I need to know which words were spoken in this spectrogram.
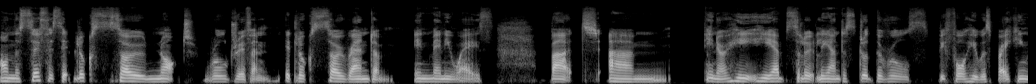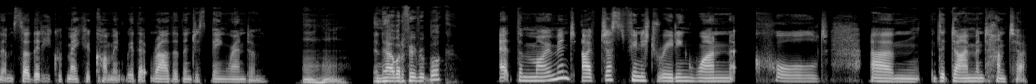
on the surface, it looks so not rule driven. It looks so random in many ways. But, um, you know, he, he absolutely understood the rules before he was breaking them so that he could make a comment with it rather than just being random. Mm-hmm. And how about a favorite book? At the moment, I've just finished reading one called um, The Diamond Hunter.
